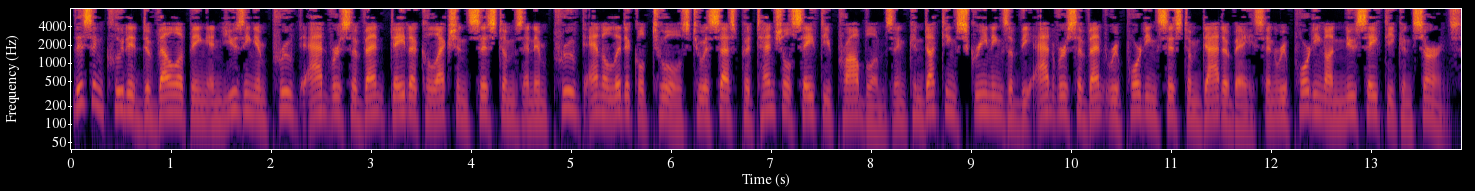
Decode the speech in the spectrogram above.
This included developing and using improved adverse event data collection systems and improved analytical tools to assess potential safety problems and conducting screenings of the Adverse Event Reporting System database and reporting on new safety concerns.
